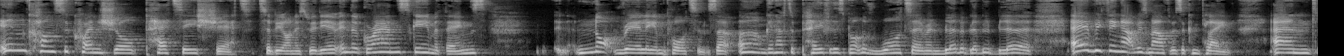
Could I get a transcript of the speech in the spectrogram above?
inconsequential, petty shit, to be honest with you. In the grand scheme of things, not really important. So, oh, I'm going to have to pay for this bottle of water and blah, blah, blah, blah, blah. Everything out of his mouth was a complaint. And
